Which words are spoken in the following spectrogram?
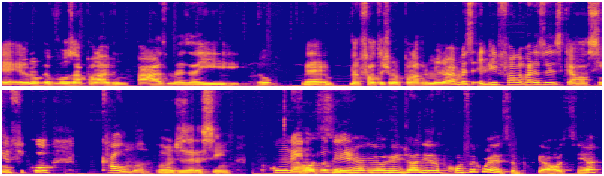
É, eu, não, eu vou usar a palavra em paz, mas aí eu, é, na falta de uma palavra melhor, mas ele fala várias vezes que a Rocinha ficou calma, vamos dizer assim. Com o Ney a Rocinha poder. e o Rio de Janeiro por consequência, porque a Rocinha,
